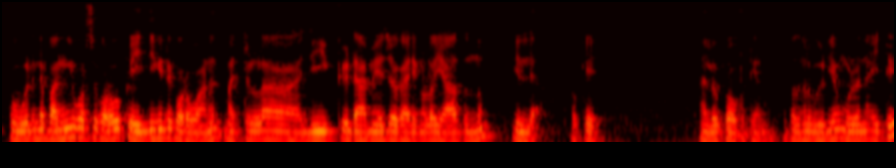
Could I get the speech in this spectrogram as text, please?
അപ്പോൾ വീടിന്റെ ഭംഗി കുറച്ച് കുറവ് പെയിന്റിങ്ങിന്റെ കുറവാണ്. മറ്റുള്ള ലീക്ക് ഡാമേജോ കാര്യങ്ങളോ യാതൊന്നും ഇല്ല. ഓക്കെ നല്ലൊരു പ്രോപ്പർട്ടിയാണ് അപ്പോൾ നിങ്ങൾ വീഡിയോ മുഴുവനായിട്ട്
